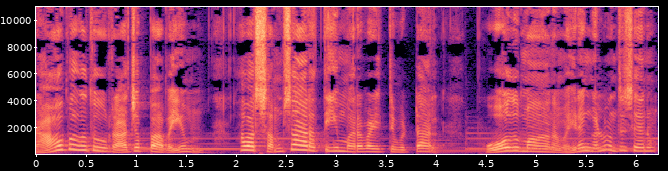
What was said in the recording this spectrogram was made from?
ராவ் பகதூர் ராஜப்பாவையும் அவர் சம்சாரத்தையும் வரவழைத்து விட்டால் போதுமான வைரங்கள் வந்து சேரும்.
